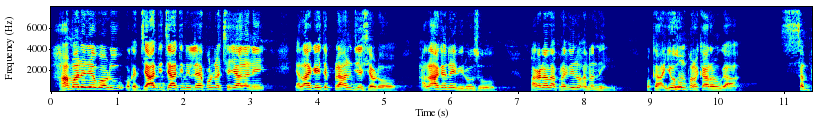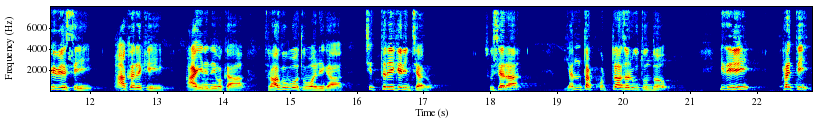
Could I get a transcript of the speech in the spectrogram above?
హామాన్ అనేవాడు ఒక జాతి జాతిని లేకుండా చేయాలని ఎలాగైతే ప్లాన్ చేశాడో అలాగనే ఈరోజు పగడాల ప్రవీణ్ అన్నని ఒక వ్యూహం ప్రకారంగా చంపివేసి ఆఖరికి ఆయనని ఒక త్రాగుబోతు అనిగా చిత్రీకరించారు. చూసారా ఎంత కుట్ర జరుగుతుందో. ఇది ప్రతి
